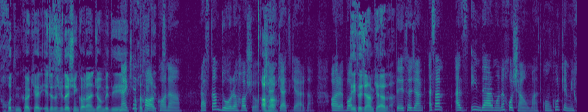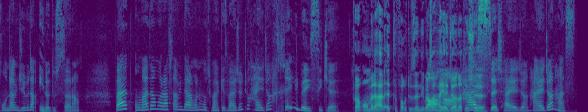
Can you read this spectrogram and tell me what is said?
خود این کار کردی؟ اجازه شو داشتی این کار رو انجام بدی؟ نه که کار ات- کنم. رفتم دوره هاشو آها. شرکت کردم. آره با دیتا جمع کردن. دیتا جمع اصلا از این درمانه خوشم اومد. کنکور که میخوندم اینجوری بودم اینو دوست دارم. بعد اومدم و رفتم این درمان متمرکز بر هیجان چون هیجان خیلی بیسیکه. فقط عامل هر اتفاقی تو زندگی مثلا آها، هیجاناتشه. هستش هیجان. هیجان هست.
